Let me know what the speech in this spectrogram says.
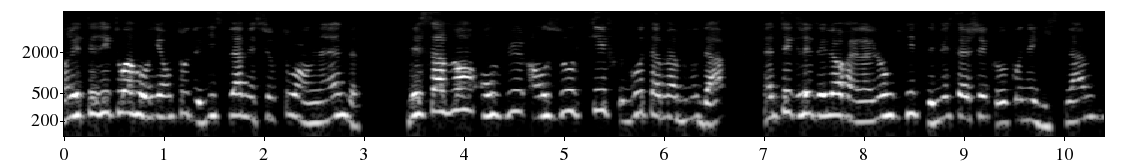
dans les territoires orientaux de l'islam et surtout en Inde, des savants ont vu en Zulkifl Gautama Bouddha, intégré dès lors à la longue liste des messagers que reconnaît l'islam.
